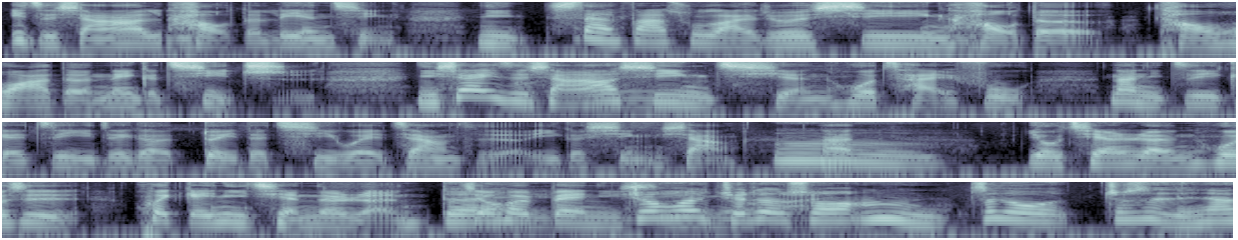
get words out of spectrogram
一直想要好的恋情，你散发出来就是吸引好的桃花的那个气质。你现在一直想要吸引钱或财富，那你自己给自己这个对的气味，这样子的一个形象，那。有钱人或是会给你钱的人，就会被你就会觉得说，嗯，这个就是人家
